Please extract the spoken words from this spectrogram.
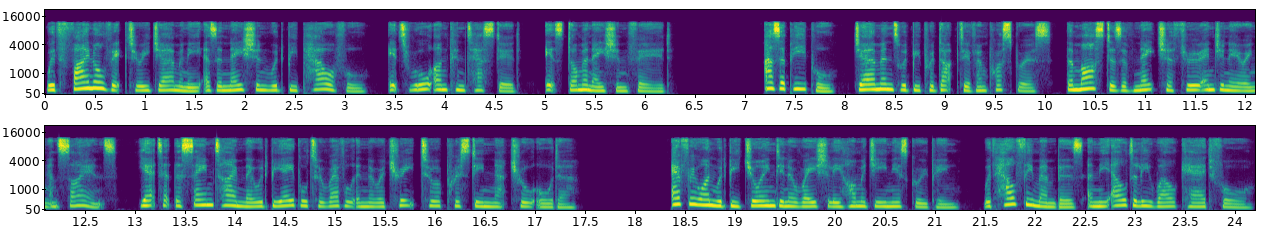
With final victory, Germany as a nation would be powerful, its rule uncontested, its domination feared. As a people, Germans would be productive and prosperous, the masters of nature through engineering and science, yet at the same time they would be able to revel in the retreat to a pristine natural order. Everyone would be joined in a racially homogeneous grouping, with healthy members and the elderly well cared for.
